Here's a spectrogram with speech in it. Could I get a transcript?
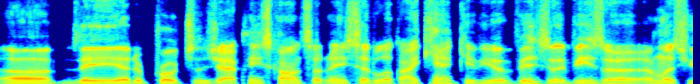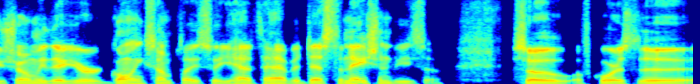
uh, they had approached the Japanese consulate and he said, look, I can't give you a visa, visa unless you show me that you're going someplace. So you have to have a destination visa. So of course, the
